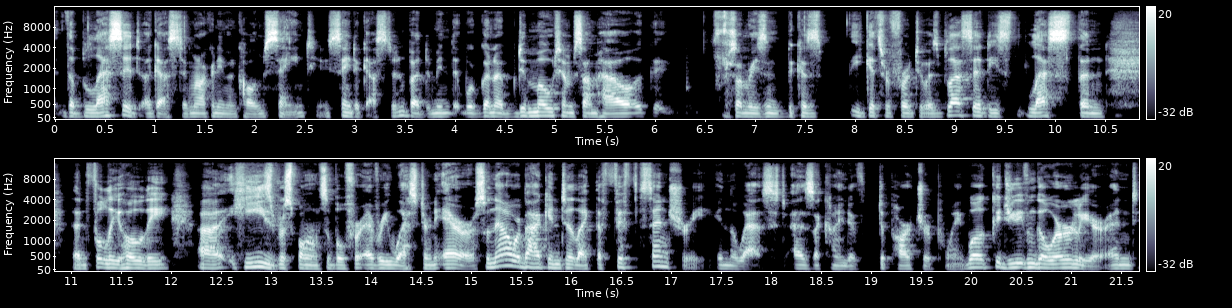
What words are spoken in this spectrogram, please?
the blessed Augustine, we're not going to even call him saint, Saint Augustine, but I mean, we're going to demote him somehow for some reason because he gets referred to as blessed. He's less than than fully holy. Uh, he's responsible for every Western error. So now we're back into like the fifth century in the West as a kind of departure point. Well, could you even go earlier? And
